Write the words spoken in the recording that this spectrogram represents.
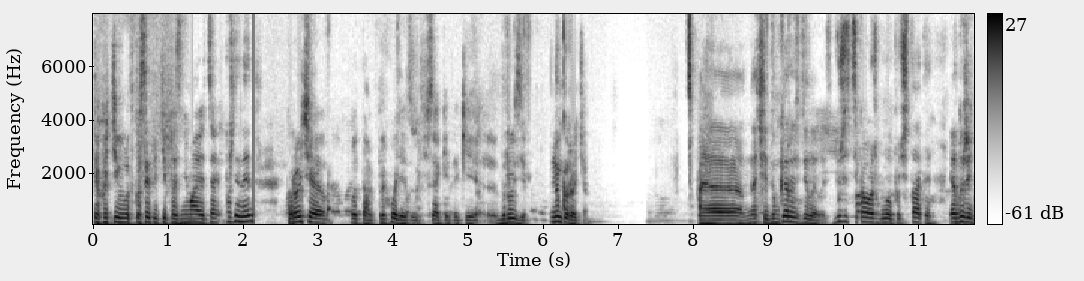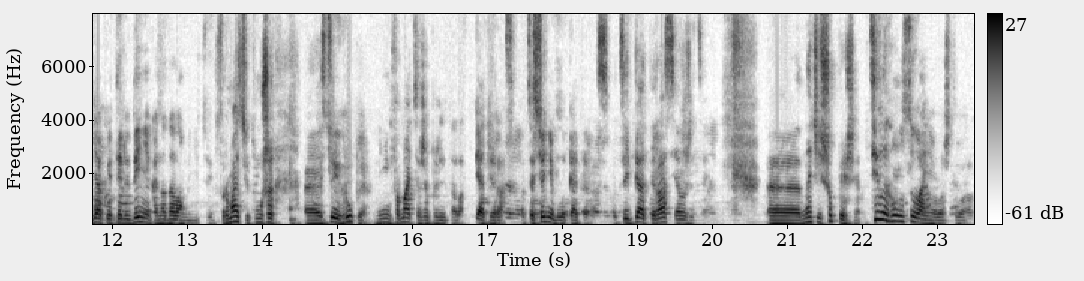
Ти хотів от косити, типу, знімаються. Пошли, не... Коротше, от так, приходять тут всякі такі е, друзі. Ну, коротше. Е, значить, думки розділились. Дуже цікаво ж було почитати. Я дуже дякую тій людині, яка надала мені цю інформацію, тому що е, з цієї групи мені інформація вже прилітала п'ятий раз. Оце сьогодні було п'ятий раз. Оцей п'ятий раз я вже це. Е, значить, що пише? Ціле голосування влаштував.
